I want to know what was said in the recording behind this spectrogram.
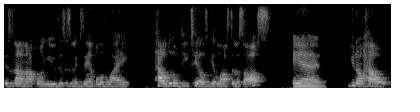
this is not a knock on you. This is an example of like how little details get lost in the sauce, and mm. you know how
